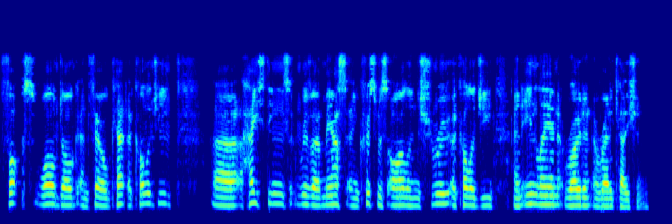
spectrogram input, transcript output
fox, wild dog and feral cat ecology, uh, Hastings River mouse and Christmas Island shrew ecology and inland rodent eradication.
